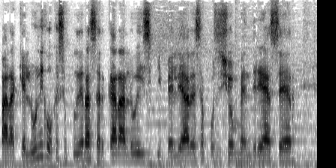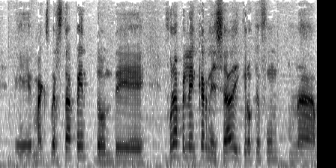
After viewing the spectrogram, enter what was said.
para que el único que se pudiera acercar a Luis y pelear esa posición vendría a ser eh, Max Verstappen, donde fue una pelea encarnizada y creo que fue una,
